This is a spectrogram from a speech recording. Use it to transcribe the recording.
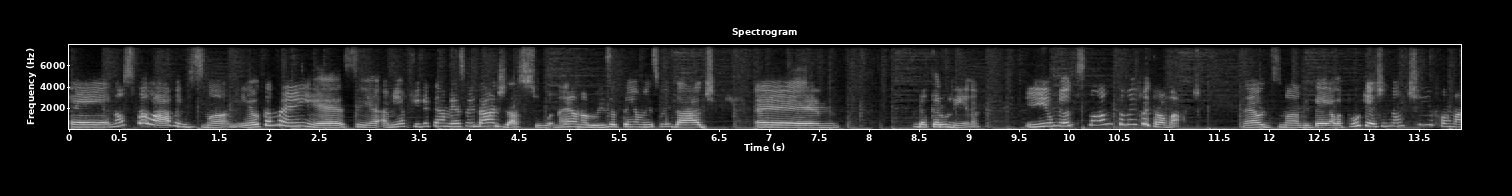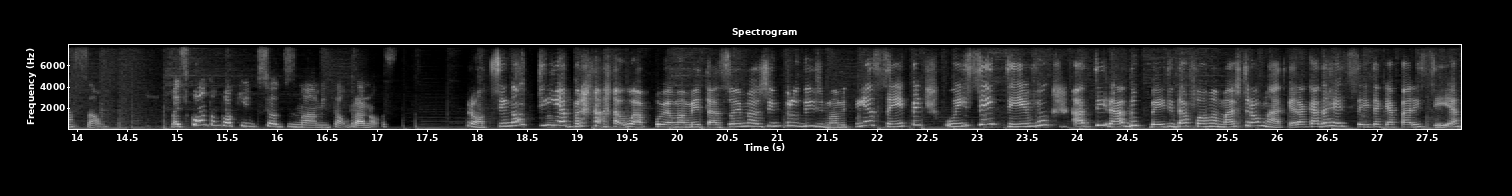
é, não se falava em desmame. Eu também, é, assim, a minha filha tem a mesma idade da sua, né? A Ana Luísa tem a mesma idade é, da Carolina. E o meu desmame também foi traumático, né? O desmame dela, porque a gente não tinha informação. Mas conta um pouquinho do seu desmame, então, para nós. Pronto, se não tinha para o apoio à amamentação, imagine para o desmame. Tinha sempre o incentivo a tirar do peito da forma mais traumática. Era cada receita que aparecia.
